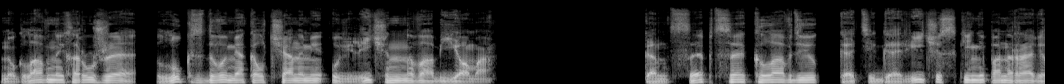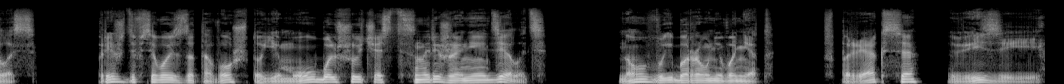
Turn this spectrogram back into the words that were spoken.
Но главное их оружие — лук с двумя колчанами увеличенного объема. Концепция Клавдию категорически не понравилась. Прежде всего из-за того, что ему большую часть снаряжения делать. Но выбора у него нет. Впрягся, вези.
